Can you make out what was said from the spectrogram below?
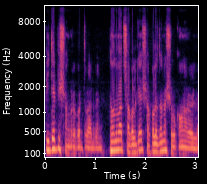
পিডিএফটি সংগ্রহ করতে পারবেন। ধন্যবাদ সকলকে। সকলের জন্য শুভকামনা রইল।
